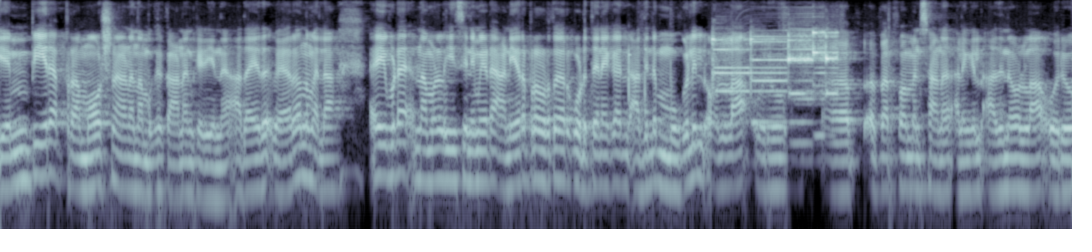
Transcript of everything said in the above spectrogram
ഗംഭീര പ്രമോഷനാണ് നമുക്ക് കാണാൻ കഴിയുന്നത്. അതായത് വേറെ ഒന്നുമല്ല ഇവിടെ നമ്മൾ ഈ സിനിമയുടെ അണിയറ പ്രവർത്തകർ കൊടുത്തതിനേക്കാൾ അതിന്റെ മുകളിൽ ഉള്ള ഒരു പെർഫോമൻസ് ആണ് അല്ലെങ്കിൽ അതിനുള്ള ഒരു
